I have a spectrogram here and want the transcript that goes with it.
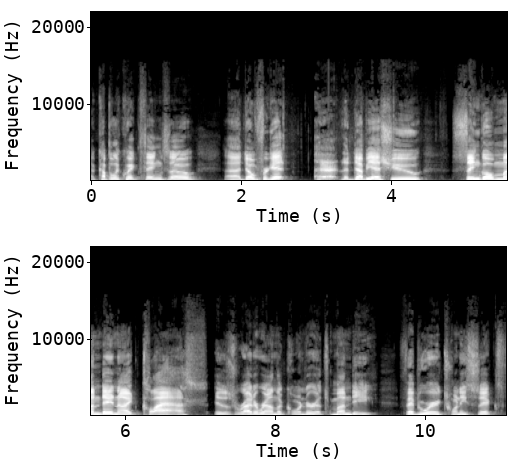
A couple of quick things, though. Uh, don't forget uh, the WSU single Monday night class is right around the corner. It's Monday, February 26th.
